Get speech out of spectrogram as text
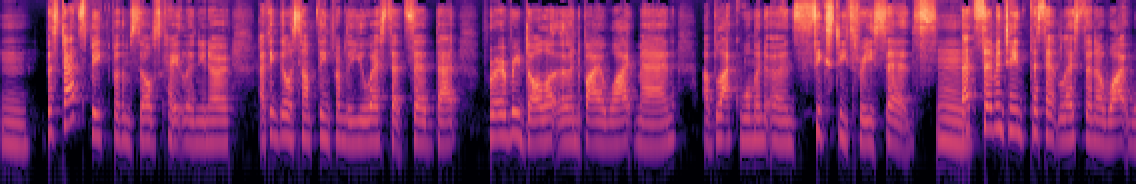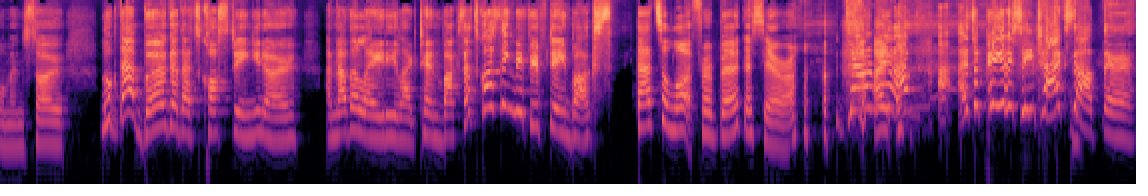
mm. the stats speak for themselves, Caitlin. You know, I think there was something from the US that said that for every dollar earned by a white man, a black woman earns 63 cents. Mm. That's 17% less than a white woman. So look, that burger that's costing, you know, another lady like 10 bucks, that's costing me 15 bucks. That's a lot for a burger, Sarah. Damn it. I, I, it's a POC tax out there,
